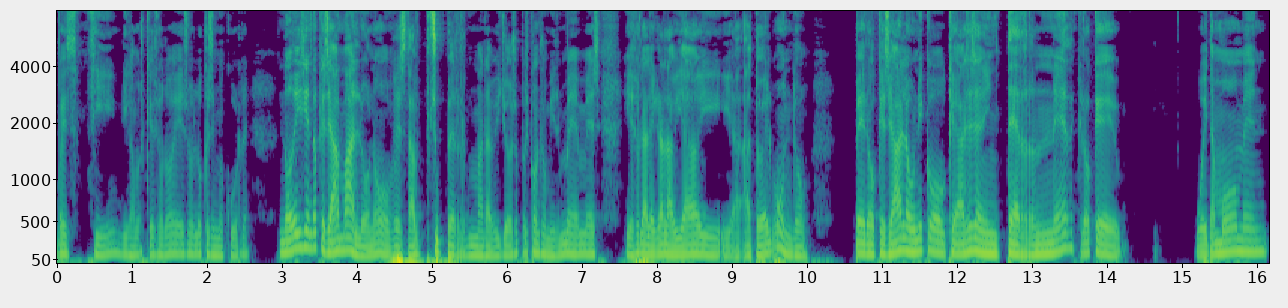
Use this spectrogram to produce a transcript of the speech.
pues sí, digamos que solo eso es lo que se me ocurre. No diciendo que sea malo, ¿no? Está súper maravilloso pues consumir memes y eso le alegra la vida y, a todo el mundo. Pero que sea lo único que haces en internet, creo que... Wait a moment.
